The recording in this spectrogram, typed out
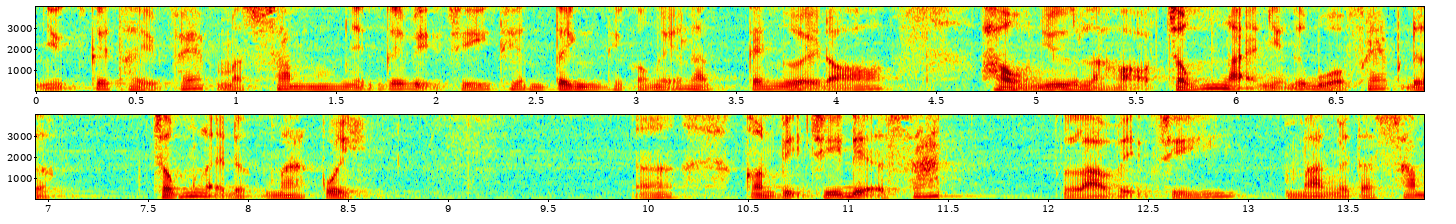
những cái thầy phép mà xăm những cái vị trí thiên tinh thì có nghĩa là cái người đó hầu như là họ chống lại những cái bùa phép được, chống lại được ma quỷ. Đó, còn vị trí địa sát là vị trí mà người ta xăm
